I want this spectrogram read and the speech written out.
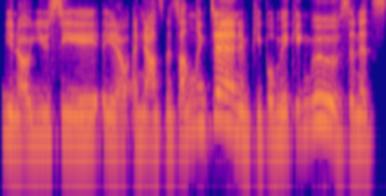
you know, you see, you know, announcements on LinkedIn and people making moves and it's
